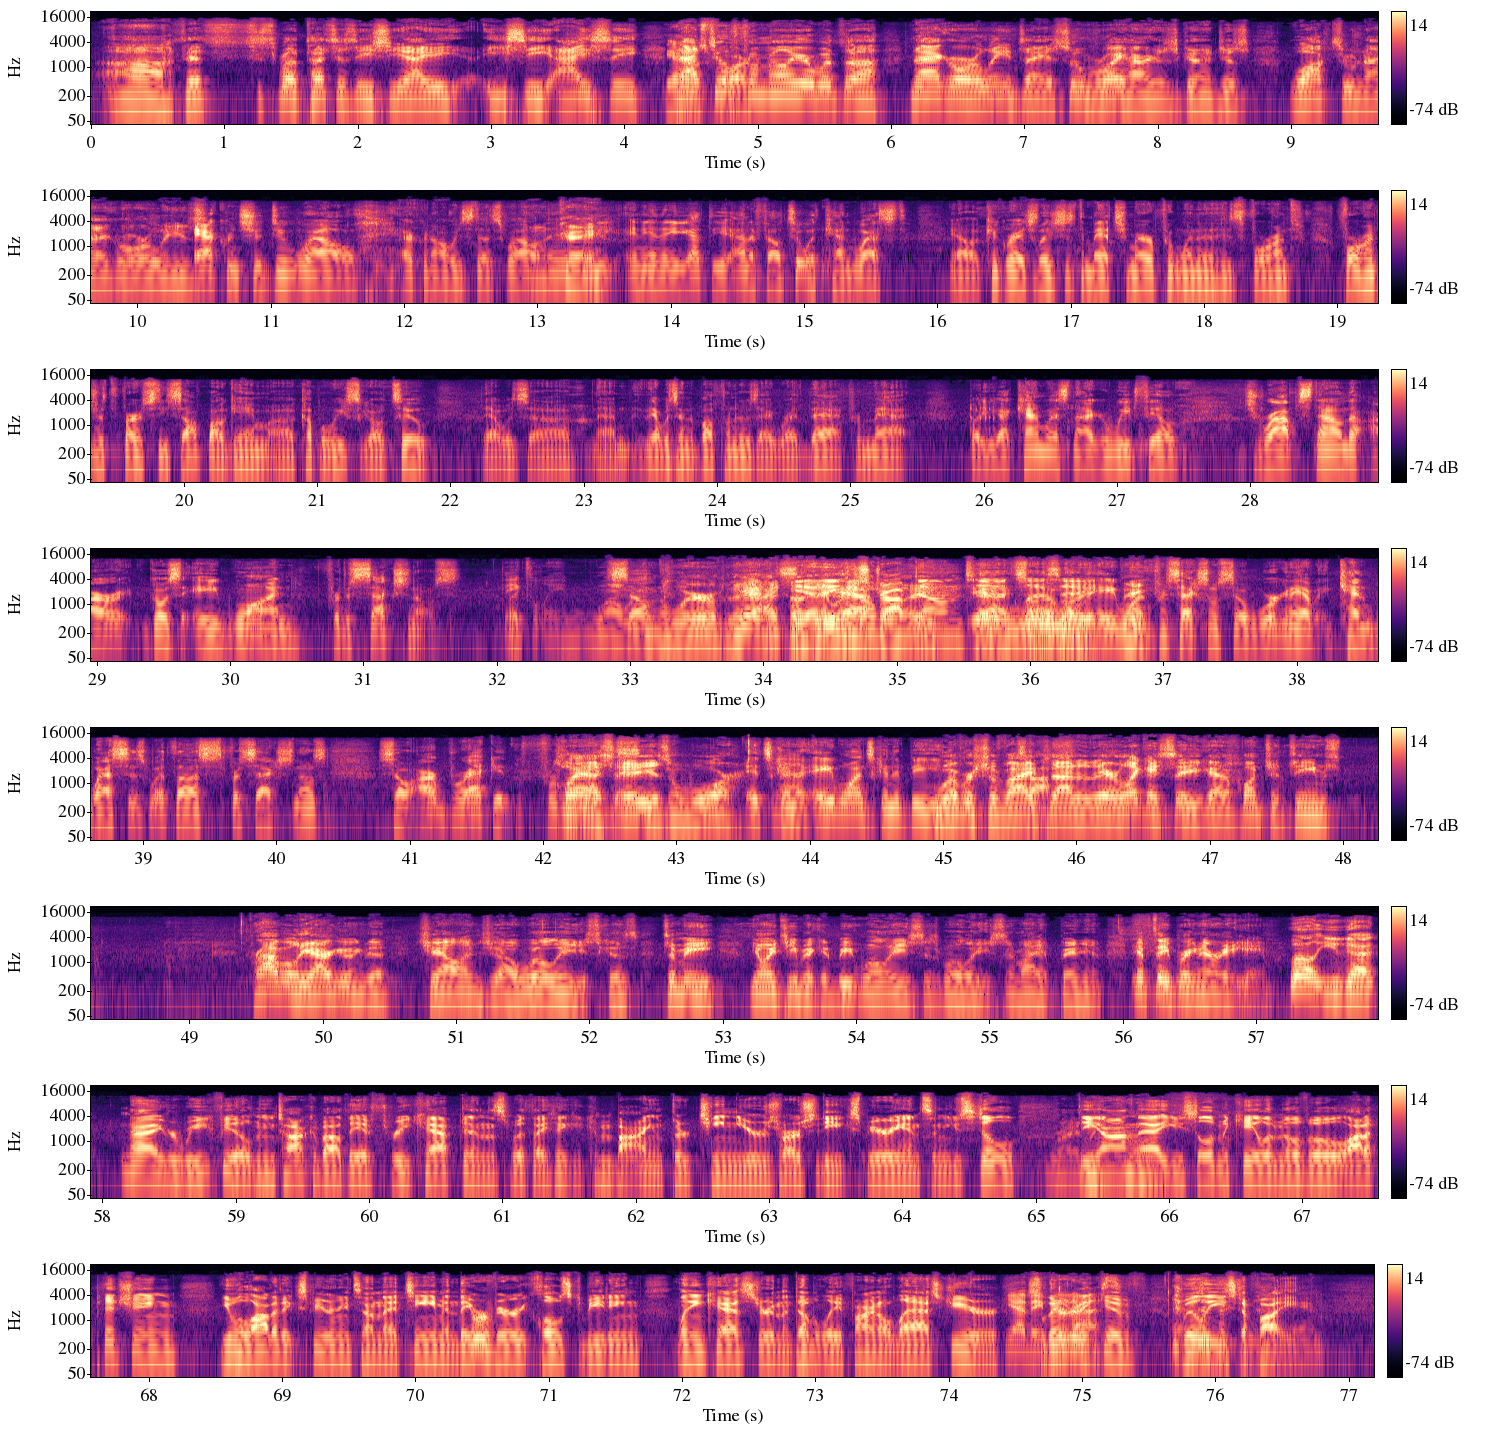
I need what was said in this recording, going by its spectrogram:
Uh, that's just about touches E ECI, ECIC. Yeah, Not too four. familiar with uh, Niagara Orleans. I assume Royhart is going to just walk through Niagara Orleans. Akron should do well. Akron always does well. And, Okay. and, you- and then you got the NFL too with Ken West. You know, congratulations to Matt Schmer for winning his 400, 400th varsity softball game uh, a couple weeks ago too. That was uh, um, that was in the Buffalo News. I read that from Matt. But you got Ken West, Niagara Wheatfield drops down to R, goes to A one for the sectionals. Thankfully. Well, I So- wasn't aware of that. Yeah, I thought yeah, they, they were just dropped A. down to Yeah, so Class they'll go A. to A one for sectionals. So we're gonna have Ken West is with us for sectionals. So our bracket for Class A is a war. It's gonna Yeah. A one's gonna be Whoever survives tough. out of there, like I say, you got a bunch of teams probably arguing to challenge uh, Will East because to me, the only team that can beat Will East is Will East, in my opinion, if they bring their A game. Well, you got Niagara Wheatfield, and you talk about they have three captains with I think a combined 13 years varsity experience, and you still Riley beyond Crum. that, you still have Michaela Millville, a lot of pitching. You have a lot of experience on that team, and they were very close to beating Lancaster in the Double A final last year. Yeah, they so they're going to give Will East a fight.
